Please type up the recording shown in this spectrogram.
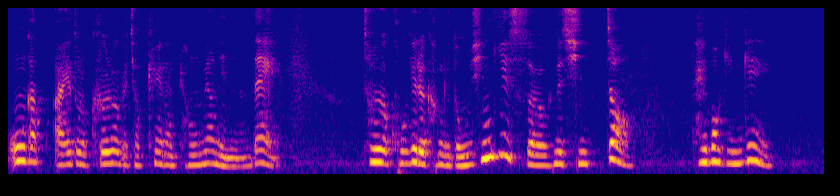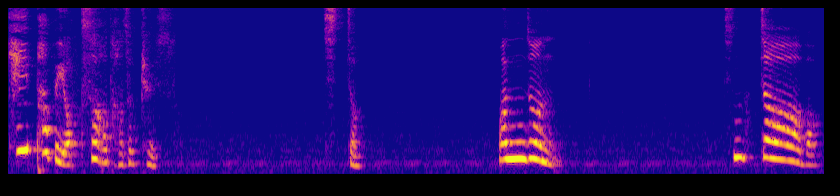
온갖 아이돌 그룹이 적혀 있는 벽면이 있는데 저희가 거기를 간 게 너무 신기했어요. 근데 진짜 대박인 게 케이팝의 역사가 다 적혀 있어. 진짜. 완전 진짜 막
